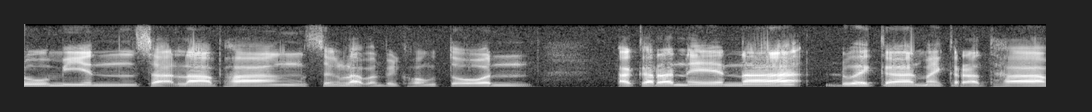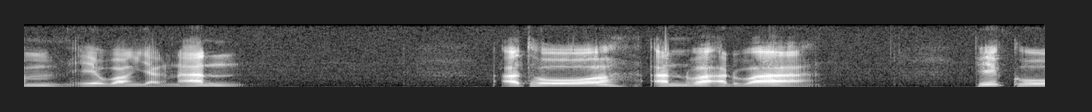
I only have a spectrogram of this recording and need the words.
ดูหมินสลาพัง ซึ่งลาบอันเป็นของตนอาการเนนะด้วยการไม่กระทำเอวังอย่างนั้น อโถ อันว่าอัดว่า ภิกขุ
